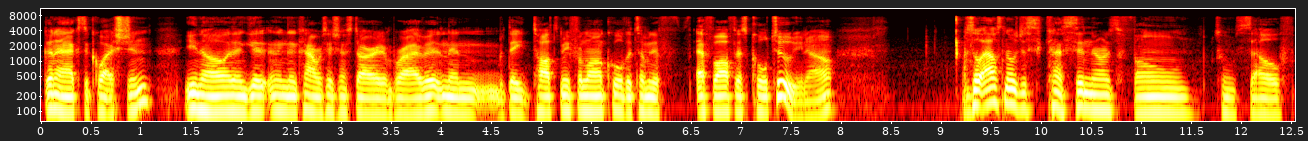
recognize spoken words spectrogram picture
gonna ask the question, you know, and then get and then the conversation started in private, and then they talk to me for long, cool. They tell me to f off, that's cool too, you know. So Al Snow just kind of sitting there on his phone to himself,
